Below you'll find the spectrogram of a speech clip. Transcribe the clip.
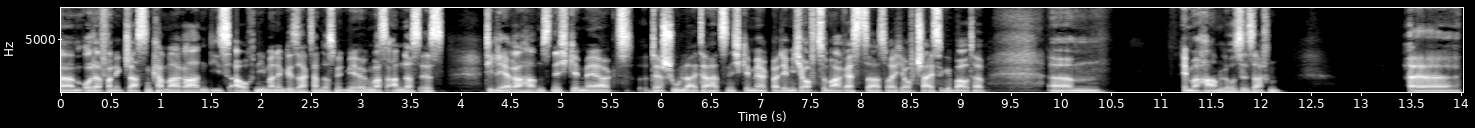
ähm, oder von den Klassenkameraden, die es auch niemandem gesagt haben, dass mit mir irgendwas anders ist. Die Lehrer haben es nicht gemerkt, der Schulleiter hat es nicht gemerkt, bei dem ich oft zum Arrest saß, weil ich oft Scheiße gebaut habe. Ähm, immer harmlose Sachen. Äh,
